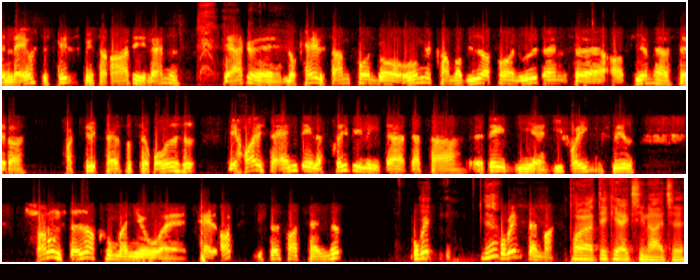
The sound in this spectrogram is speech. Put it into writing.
Den laveste skilsmisserate i landet. Stærke lokale samfund, hvor unge kommer videre på en uddannelse, og firmaer sætter praktikpladser til rådighed. Det højeste andel af frivillige, der, der tager øh, del i, øh, i foreningslivet. Sådan nogle steder kunne man jo uh, tale op, i stedet for at tale ned. Okay. Ja. Provins Danmark. Prøv at det kan jeg ikke sige nej til.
